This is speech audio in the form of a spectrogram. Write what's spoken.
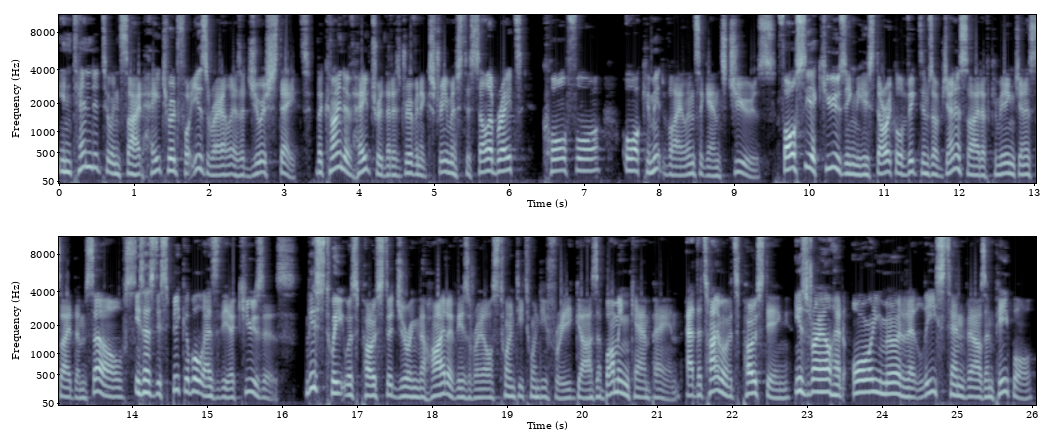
intended to incite hatred for Israel as a Jewish state, the kind of hatred that has driven extremists to celebrate, call for, or commit violence against Jews. Falsely accusing the historical victims of genocide of committing genocide themselves is as despicable as the accusers. This tweet was posted during the height of Israel's 2023 Gaza bombing campaign. At the time of its posting, Israel had already murdered at least 10,000 people,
